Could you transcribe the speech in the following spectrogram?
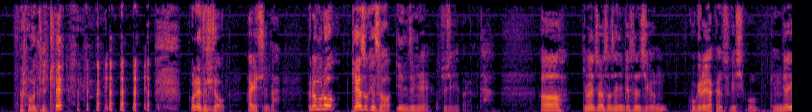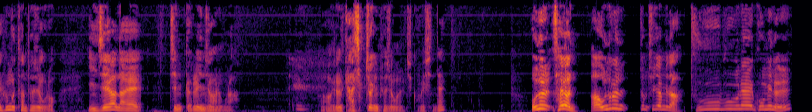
여러분들께 보내드리도록 하겠습니다. 그러므로 계속해서 인증해 주시기 바랍니다. 어, 김한철 선생님께서는 지금 고개를 약간 숙이시고 굉장히 흐뭇한 표정으로 이제야 나의 진가를 인정하는구나. 어, 이런 가식적인 표정을 짓고 계신데 오늘 사연 아 오늘은 좀 특이합니다. 두 분의 고민을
